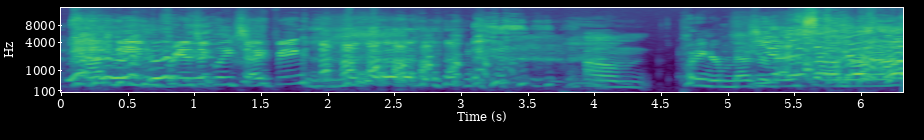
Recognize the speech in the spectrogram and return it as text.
Kathleen frantically typing. um Putting your measurements on there.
